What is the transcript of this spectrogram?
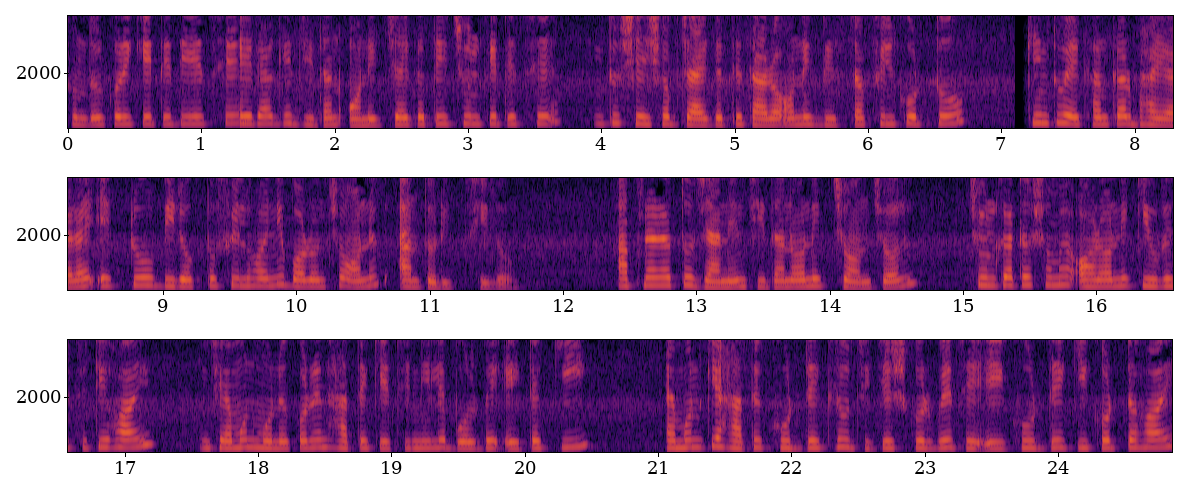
সুন্দর করে কেটে দিয়েছে। এর আগে জিদান অনেক জায়গাতেই চুল কেটেছে, কিন্তু সেই সব জায়গাতে তারা অনেক ডিস্টার্ব ফিল করতো। কিন্তু এখানকার ভাইয়ারা একটু বিরক্ত ফিল হয়নি, বরঞ্চ অনেক আন্তরিক ছিল। আপনারা তো জানেন জিদান অনেক চঞ্চল। চুল কাটার সময় ওর অনেক কিউরিয়াসিটি হয়। যেমন মনে করেন, হাতে কেচি নিলে বলবে, এইটা কি? এমনকি হাতে খুর দেখলেও জিজ্ঞেস করবে যে, এই খুর দিয়ে কী করতে হয়?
